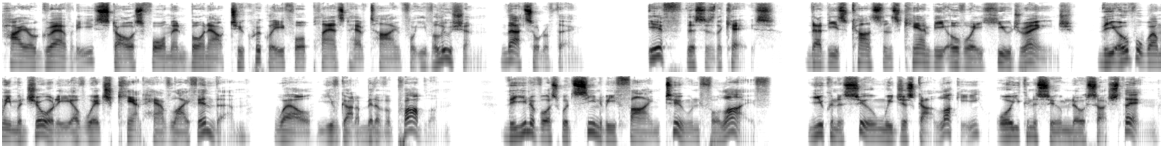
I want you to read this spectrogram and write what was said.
Higher gravity, stars form and burn out too quickly for plants to have time for evolution, that sort of thing. If this is the case, that these constants can be over a huge range, the overwhelming majority of which can't have life in them, well, you've got a bit of a problem. The universe would seem to be fine tuned for life. You can assume we just got lucky, or you can assume no such thing,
